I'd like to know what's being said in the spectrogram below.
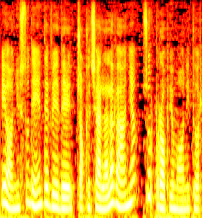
e ogni studente vede ciò che c'è alla lavagna sul proprio monitor.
